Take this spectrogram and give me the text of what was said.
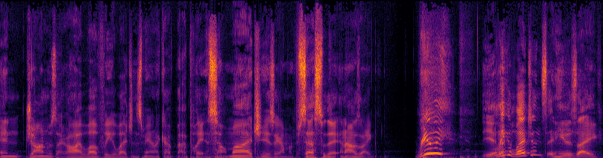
And John was like, oh, I love League of Legends, man. Like I, I play it so much. And he was like, I'm obsessed with it. And I was like, really? Yeah. League of Legends? And he was like,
